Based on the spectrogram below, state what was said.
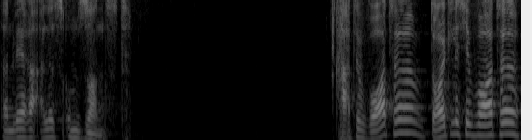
dann wäre alles umsonst. Harte Worte, deutliche Worte,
